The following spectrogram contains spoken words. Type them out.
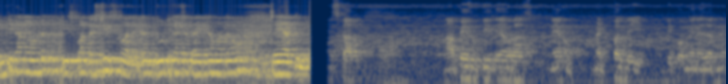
ఇంటికనే ఉంటే తీసుకోవాలి రెస్ట్ తీసుకోవాలి. కానీ డ్యూటీకి వచ్చే ప్రయత్నం మాత్రం చేయద్దు. నమస్కారం. నా పేరు పి. దేవరాజ్. నేను మెట్పల్లి డిపో మేనేజర్ని.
